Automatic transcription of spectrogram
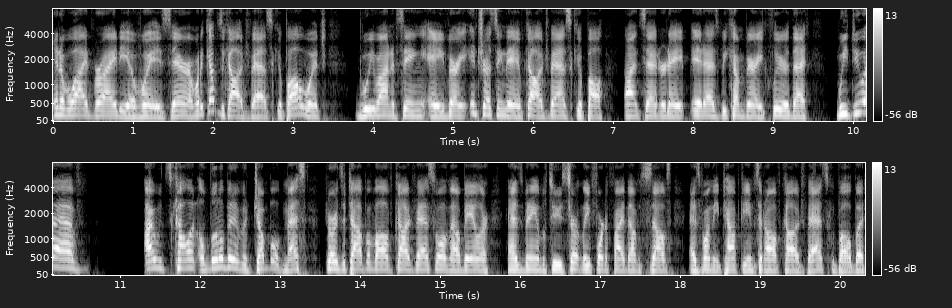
in a wide variety of ways there. And when it comes to college basketball, which we wound up seeing a very interesting day of college basketball on Saturday, it has become very clear that we do have I would call it a little bit of a jumbled mess towards the top of all of college basketball. Now, Baylor has been able to certainly fortify themselves as one of the top teams in all of college basketball, but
